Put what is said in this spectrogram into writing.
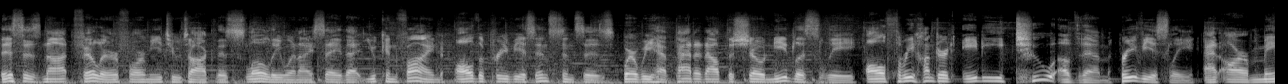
This is not filler for me to talk this slowly when I say that you can find all the previous instances where we have padded out the show needlessly, all 382 of them previously at our main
